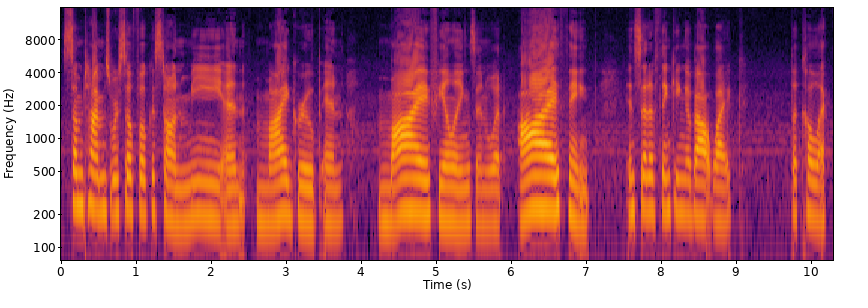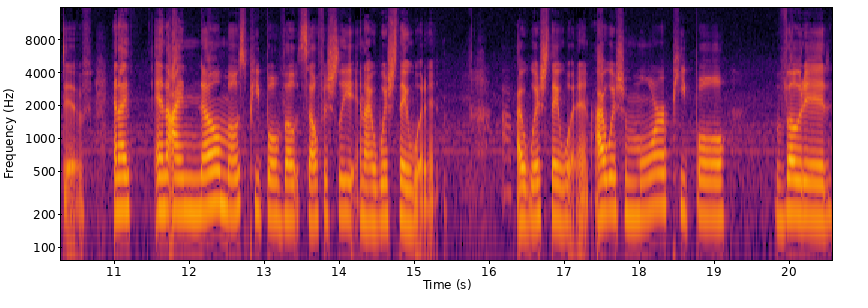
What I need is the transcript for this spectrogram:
sometimes we're so focused on me and my group and my feelings and what I think instead of thinking about like the collective. And I and I know most people vote selfishly and I wish they wouldn't. I wish they wouldn't. I wish more people voted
